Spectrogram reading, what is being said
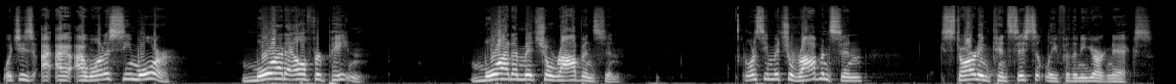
which is I, I, I want to see more. More out of Elfrid Payton. More out of Mitchell Robinson. I want to see Mitchell Robinson starting consistently for the New York Knicks.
